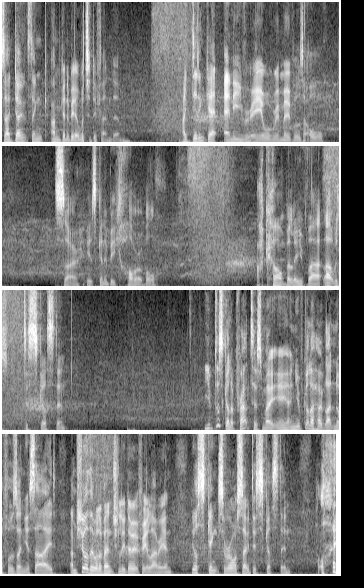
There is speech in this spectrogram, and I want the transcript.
Because I don't think I'm going to be able to defend him. I didn't get any real removals at all. So it's going to be horrible. I can't believe that. That was disgusting. You've just got to practice, matey, and you've got to hope that Nuffle's on your side. I'm sure they will eventually do it for you, Larry, and your skinks are also disgusting.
